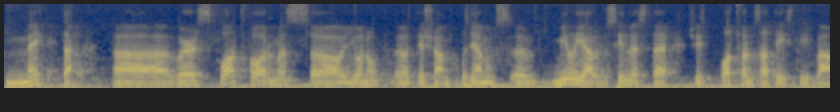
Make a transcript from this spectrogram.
meta. Uh, Vairs platformas, uh, jo nu, uh, tiešām uzņēmums uh, miljardus investē šīs platformas attīstībā.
